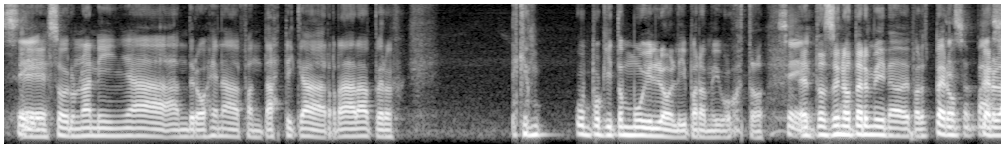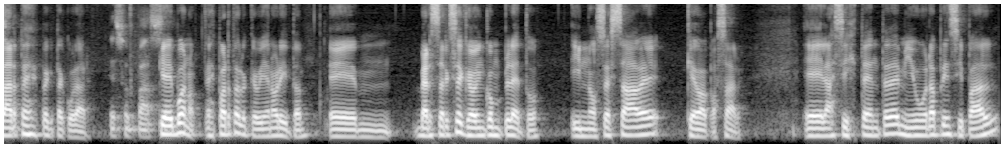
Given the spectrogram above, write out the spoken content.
Sí. Eh, Es sobre una niña andrógena fantástica, rara, pero es que es un poquito muy loli para mi gusto. Sí. Entonces no termina de. Pero, pero el arte es espectacular. Eso pasa. Que bueno, es parte de lo que viene ahorita. Eh, Berserk se quedó incompleto y no se sabe qué va a pasar. El asistente de Miura principal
